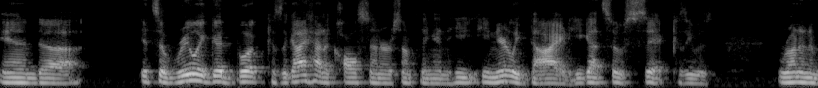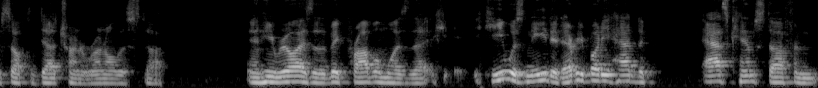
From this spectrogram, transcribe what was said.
and uh, it's a really good book because the guy had a call center or something and he he nearly died. He got so sick because he was running himself to death trying to run all this stuff. And he realized that the big problem was that he, he was needed. Everybody had to ask him stuff and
